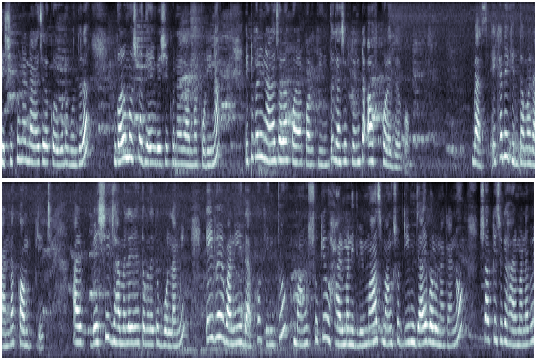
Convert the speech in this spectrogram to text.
বেশিক্ষণ আর নাড়াচাড়া করব না বন্ধুরা। গরম মশলা দিয়ে আমি বেশিক্ষণ আর রান্না করি না। একটুখানি নাড়াচাড়া করার পর কিন্তু গ্যাসের ফ্লেমটা অফ করে দেব। ব্যাস, এখানে কিন্তু আমার রান্না কমপ্লিট আর বেশি ঝামেলা নিয়ে তোমাদেরকে বললামই, এইভাবে বানিয়ে দেখো কিন্তু মাংসকেও হার মানিয়ে দেবে। মাছ, মাংস, ডিম, যাই বলো না কেন, সব কিছুকে হার মানাবে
